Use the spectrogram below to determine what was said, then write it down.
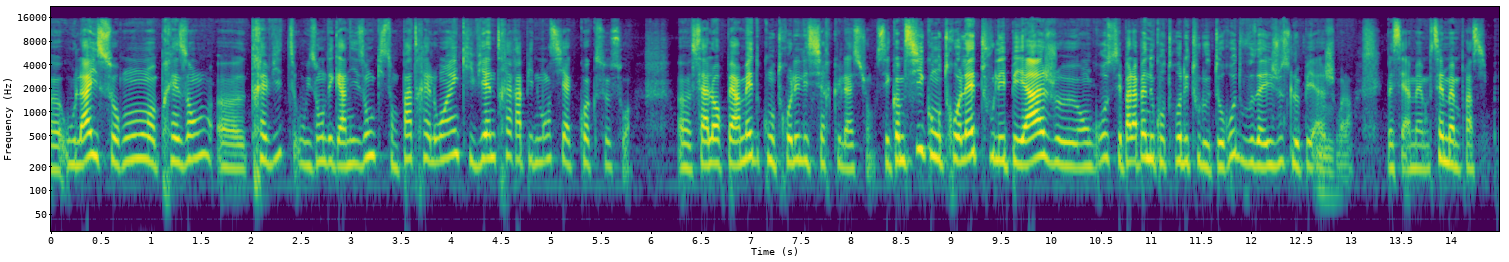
Euh, où là, ils seront présents euh, très vite, où ils ont des garnisons qui sont pas très loin et qui viennent très rapidement s'il y a quoi que ce soit. Euh, ça leur permet de contrôler les circulations. C'est comme s'ils contrôlaient tous les péages. en gros, c'est pas la peine de contrôler tout l'autoroute, vous avez juste le péage. Mmh. Voilà. Ben, c'est, même, le même principe.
